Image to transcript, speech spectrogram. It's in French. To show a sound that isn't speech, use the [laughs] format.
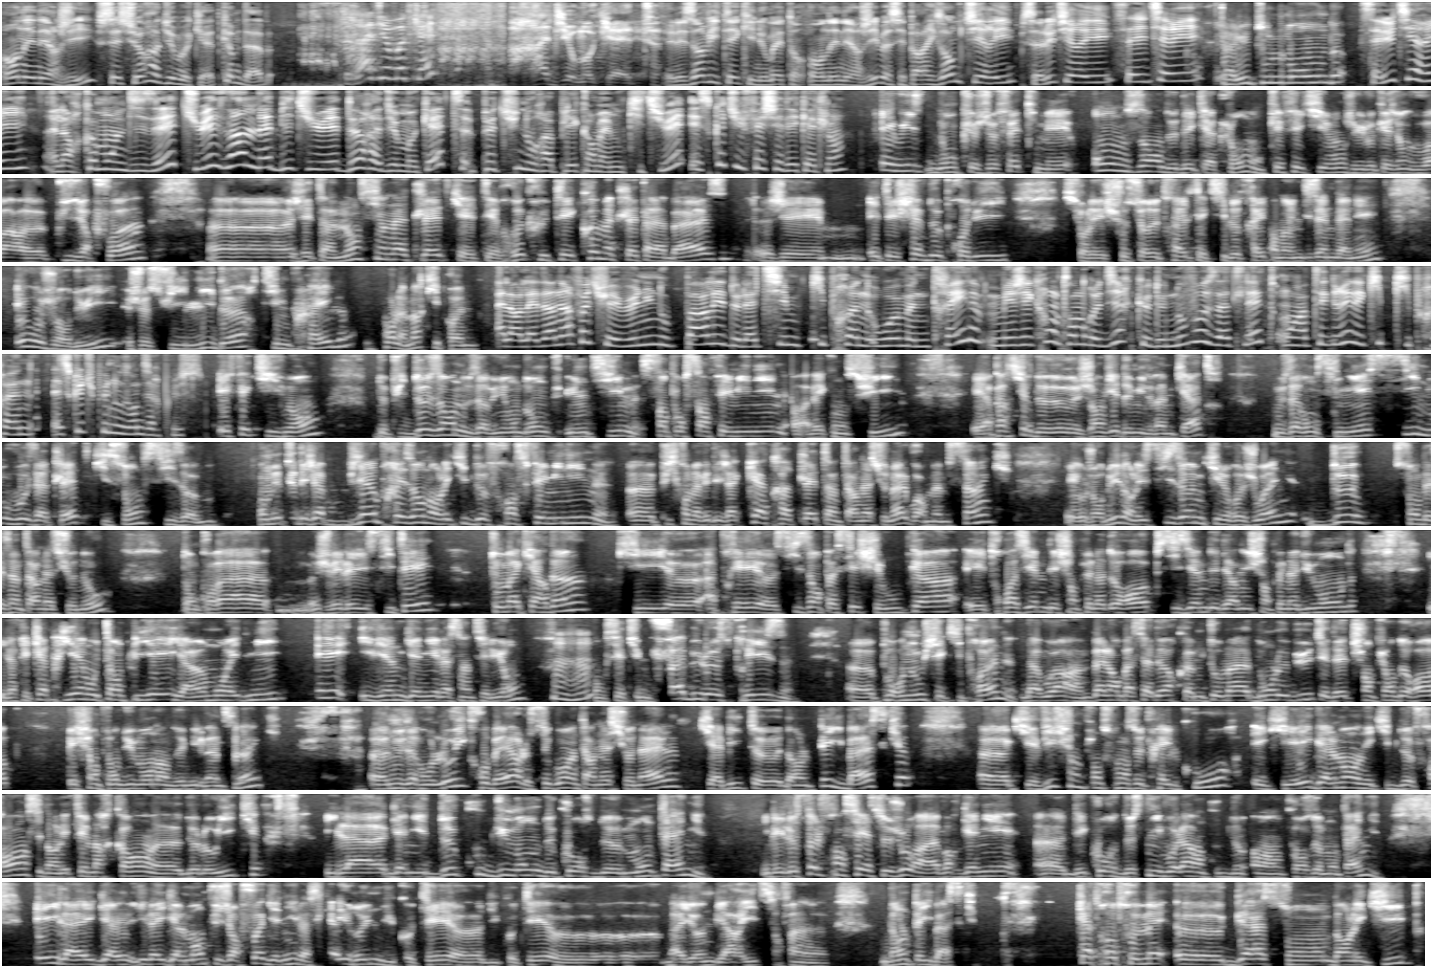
En énergie, c'est sur Radio Moquette, comme d'hab. Radio Moquette. Radio Moquette. Et les invités qui nous mettent en, en énergie, bah, c'est par exemple Thierry. Salut Thierry salut Thierry. Salut tout le monde. Salut Thierry. Alors, comme on le disait, tu es un habitué de Radio Moquette. Peux-tu nous rappeler quand même qui tu es et ce que tu fais chez Decathlon? Et oui, donc je fête mes 11 ans de décathlon. Donc effectivement, j'ai eu l'occasion de voir euh, plusieurs fois. Euh, J'étais un ancien athlète qui a été recruté comme athlète à la base. J'ai euh, été chef de produit sur les chaussures de trail, textiles de trail pendant une dizaine d'années. Et aujourd'hui, je suis leader Team Trail pour la marque Kiprun. Alors la dernière fois, tu es venu nous parler de la team Kiprun Women Trail, mais j'ai cru entendre dire que de nouveaux athlètes ont intégré l'équipe Kiprun. Est-ce que tu peux nous en dire plus? Effectivement, depuis deux ans, nous avions donc une team 100% féminine avec 11 filles. Et à partir de janvier 2024, nous avons signé six nouveaux athlètes qui sont six hommes. On était déjà bien présent dans l'équipe de France féminine euh, puisqu'on avait déjà quatre athlètes internationaux, voire même cinq. Et aujourd'hui, dans les six hommes qui nous rejoignent, deux sont des internationaux. Donc on va, je vais les citer. Thomas Cardin, qui euh, après euh, six ans passés chez UCA est troisième des championnats d'Europe, sixième des derniers championnats du monde. Il a fait quatrième au Templier il y a un mois et demi et il vient de gagner la Saint-Élion. Donc c'est une fabuleuse prise euh, pour nous chez Kiprun d'avoir un bel ambassadeur comme Thomas dont le but est d'être champion d'Europe et champion du monde en 2025. Euh, nous avons Loïc Robert, le second international, qui habite euh, dans le Pays Basque, qui est vice-champion de France de trail court et qui est également en équipe de France. Et dans les faits marquants de Loïc, il a gagné deux coupes du monde de course de montagne. Il est le seul Français à ce jour à avoir gagné euh, des courses de ce niveau-là en, course de montagne. Et il a, également plusieurs fois gagné la Skyrun du côté euh, du côté euh, Bayonne, Biarritz, enfin dans le Pays Basque. Quatre autres gars sont dans l'équipe.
